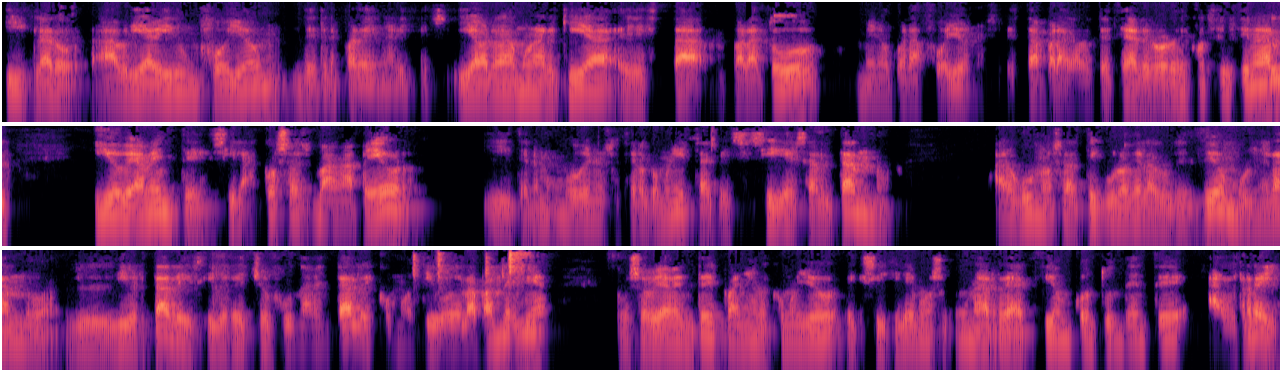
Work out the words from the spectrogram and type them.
y, claro, habría habido un follón de tres pares de narices. Y ahora la monarquía está para todo menos para follones. Está para garantizar el orden constitucional y, obviamente, si las cosas van a peor y tenemos un gobierno social comunista que sigue saltando algunos artículos de la Constitución, vulnerando libertades y derechos fundamentales con motivo de la pandemia, pues obviamente españoles como yo exigiremos una reacción contundente al rey.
